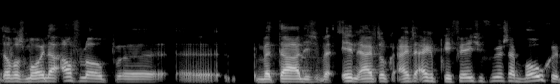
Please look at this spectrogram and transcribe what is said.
dat was mooi. Na afloop eh, met Tadic, in, hij, heeft ook, hij heeft eigen privéchauffeur. Zij mogen,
